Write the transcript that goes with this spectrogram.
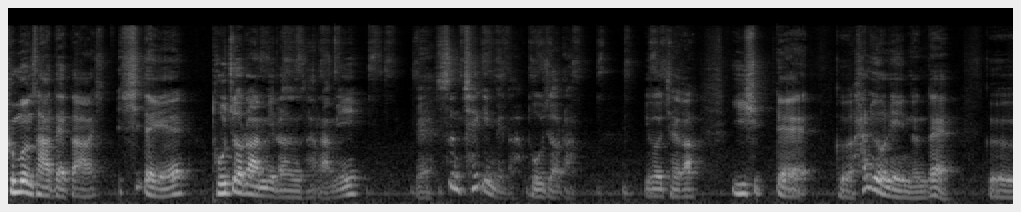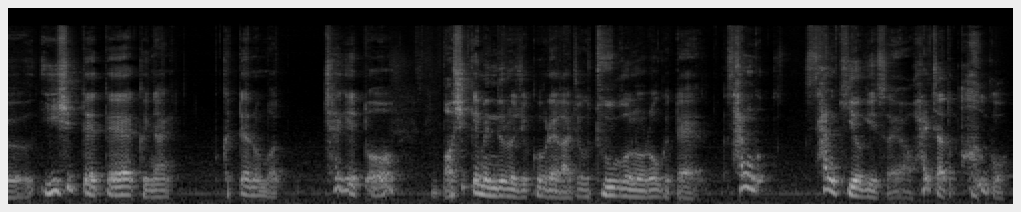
금은사대가 시대에 도절함이라는 사람이 예, 쓴 책입니다. 도절함. 이거 제가 20대 그 한의원에 있는데 그 20대 때 그냥 그때는 뭐 책이 또 멋있게 만들어지고 그래가지고 두 권으로 그때 산, 산 기억이 있어요. 활자도 크고.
